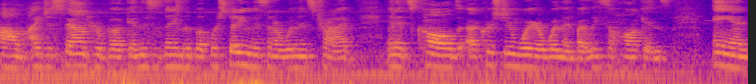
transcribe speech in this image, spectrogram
Um, I just found her book, and this is the name of the book. We're studying this in our women's tribe, and it's called uh, Christian Warrior Women by Lisa Hawkins. And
